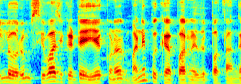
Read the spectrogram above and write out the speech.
எல்லோரும் சிவாஜி கிட்டே இயக்குனர் மன்னிப்பு கேட்பார்னு எதிர்பார்த்தாங்க.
